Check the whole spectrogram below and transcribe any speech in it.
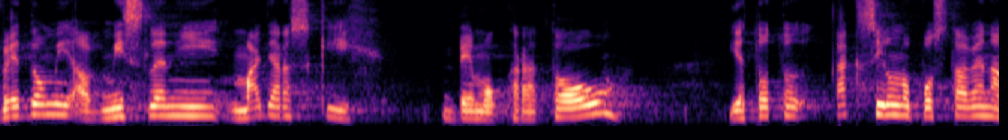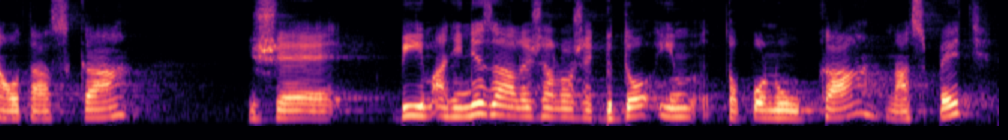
vedomí a v myslení maďarských demokratov je toto tak silno postavená otázka, že by im ani nezáležalo, že kto im to ponúka naspäť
